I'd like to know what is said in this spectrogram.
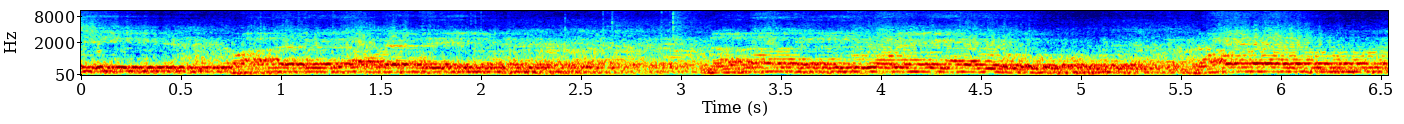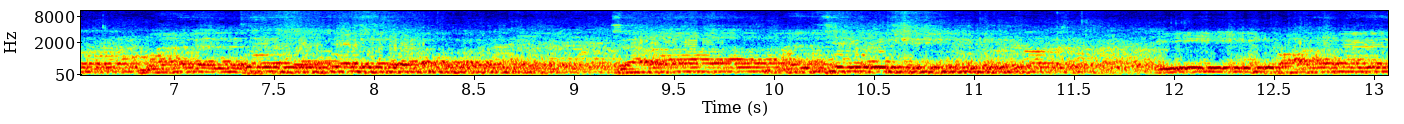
మంచి పార్లమెంట్ అభ్యర్థి నానా తెలుగువారెడ్డి గారు రావడం మనకు ఎంతో చాలా మంచి విషయం ఈ పార్లమెంట్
